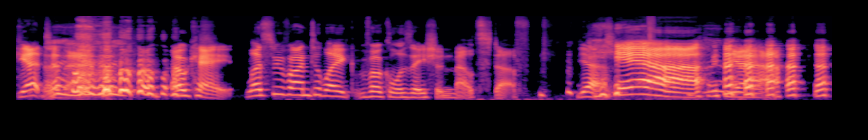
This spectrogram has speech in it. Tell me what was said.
get to that. Okay, let's move on to like vocalization mouth stuff. yeah. Yeah. Yeah. Let's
